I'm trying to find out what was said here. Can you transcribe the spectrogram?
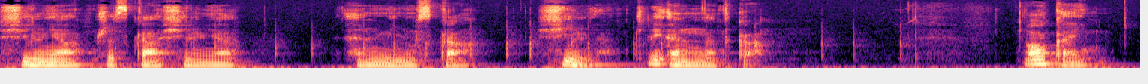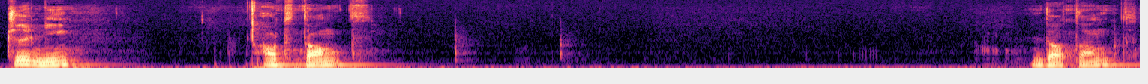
silnia przez k silnia n minus k silnia, czyli n nad k. Ok, czyli odtąd dotąd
